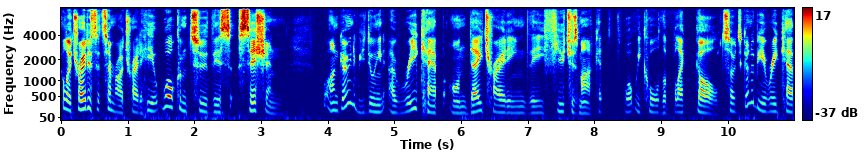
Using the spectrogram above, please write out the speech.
hello traders. It's Samurai Trader here. Welcome to this session. I'm going to be doing a recap on day trading the futures market what we call the black gold. So it's going to be a recap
